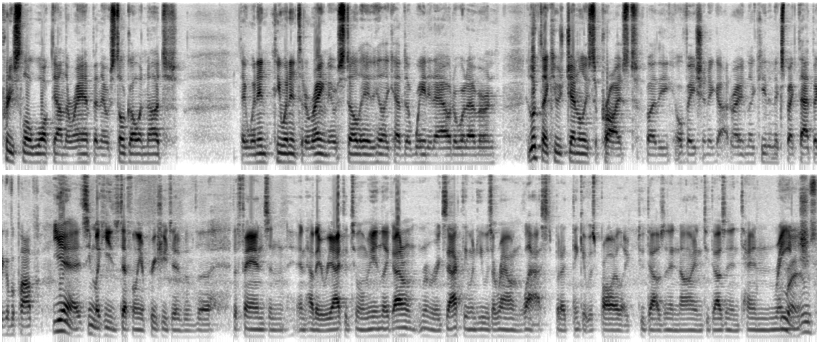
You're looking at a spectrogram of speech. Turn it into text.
pretty slow walk down the ramp, and they were still going nuts. They went in. He went into the ring. They were still. They he like had to wait it out or whatever, and it looked like he was generally surprised by the ovation he got. Right, like he didn't expect that big of a pop. Yeah, it seemed like he's definitely appreciative of the the fans and and how they reacted to him. I mean, like I don't remember exactly when he was around last, but I think it was probably like 2009, 2010 range. Right, it was,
